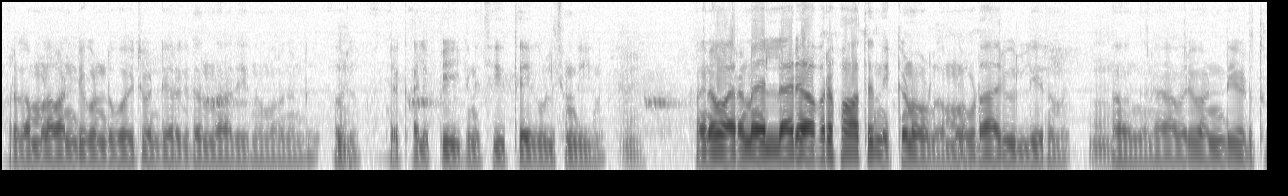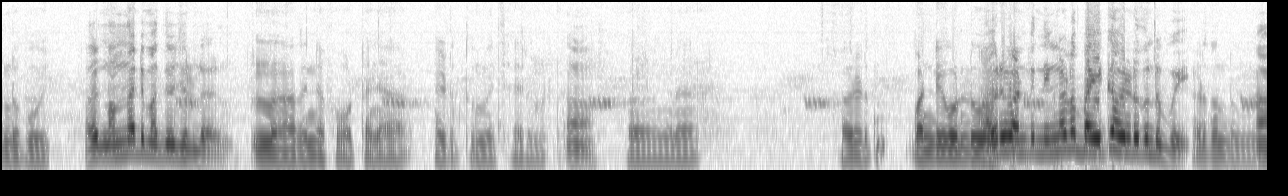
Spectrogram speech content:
അവർക്ക് നമ്മളെ വണ്ടി കൊണ്ടുപോയിട്ട് വണ്ടി ഇറക്കി തന്നാൽ മതി എന്ന് പറഞ്ഞിട്ട് അവർ ഭയങ്കര കലിപ്പിയിരിക്കുന്നു ചീത്തയൊക്കെ വിളിച്ചുകൊണ്ടിരിക്കുന്നു അങ്ങനെ വരണ എല്ലാവരും അവരെ ഭാഗത്ത് നിൽക്കണുള്ളൂ നമ്മളിവിടെ ആരും ഇല്ലായിരുന്നു. അങ്ങനെ അവർ വണ്ടി എടുത്തുകൊണ്ട് പോയി. അത് നന്നായിട്ട് മദ്യപിച്ചിട്ടുണ്ടായിരുന്നു ഉം, അതിന്റെ ഫോട്ടോ ഞാൻ എടുത്തും വെച്ചായിരുന്നു. ആ. ആ, അങ്ങനെ അവരെടുത്ത് വണ്ടി കൊണ്ടുപോയി. അവർ വണ്ടി നിങ്ങളുടെ ബൈക്ക് അവരെടുത്തോണ്ട് പോയി? എടുത്തോണ്ട് പോയി. ആ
